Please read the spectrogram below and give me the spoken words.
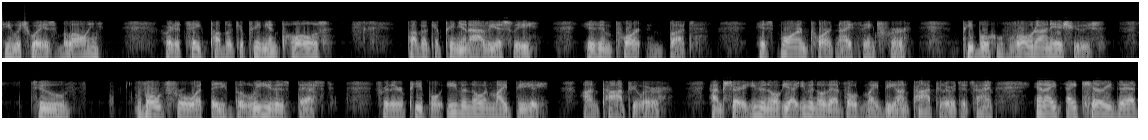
see which way it's blowing, or to take public opinion polls. Public opinion obviously is important, but it's more important, I think, for people who vote on issues to vote for what they believe is best for their people, even though it might be unpopular. I'm sorry, even though yeah, even though that vote might be unpopular at the time, and I, I carried that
